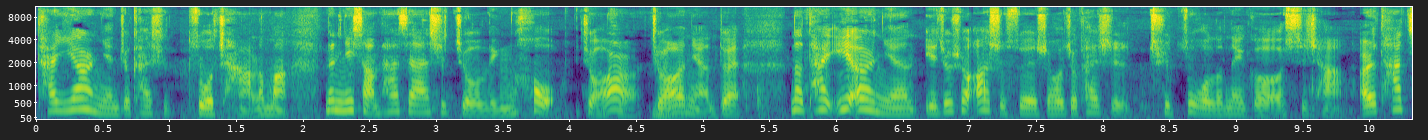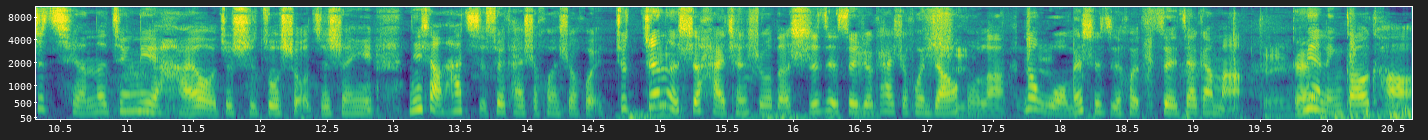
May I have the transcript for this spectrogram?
他一二年就开始做茶了嘛？那你想他现在是九零后，九二九二年对，那他一二年，也就是说二十岁的时候就开始去做了那个喜茶，而他之前的经历还有就是做手机生意，你想他几岁开始混社会？就真的是海晨说的，十几岁就开始混江湖了。那我们十几岁在干嘛？对，面临高考，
